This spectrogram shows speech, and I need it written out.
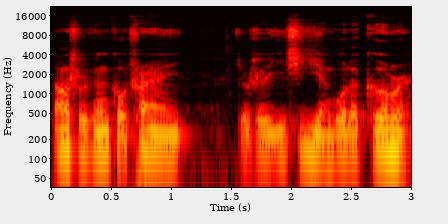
当时跟口串就是一起演过的哥们儿。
